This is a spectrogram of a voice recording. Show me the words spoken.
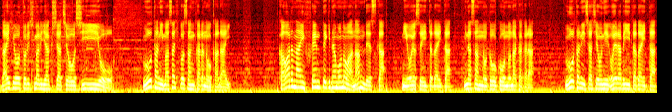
代表取締役社長 CEO 魚谷正彦さんからの課題変わらない普遍的なものは何ですかにお寄せいただいた皆さんの投稿の中から魚谷社長にお選びいただいた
